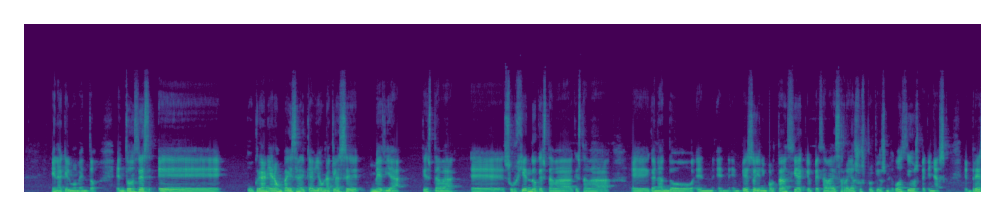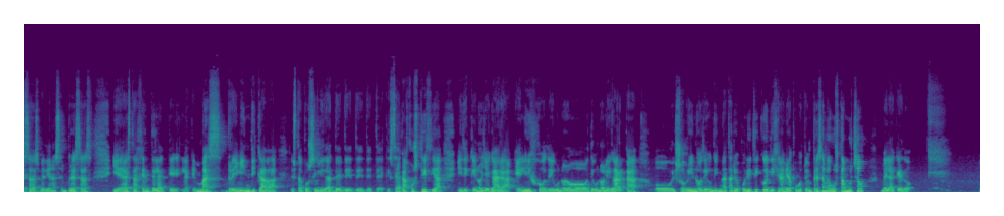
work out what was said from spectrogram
en aquel momento. Entonces, eh, Ucrania era un país en el que había una clase media que estaba eh, surgiendo, que estaba, que estaba eh, ganando en, peso y en importancia, que empezaba a desarrollar sus propios negocios, pequeñas empresas, medianas empresas, y era esta gente la que, la que más reivindicaba esta posibilidad de, que se haga justicia y de que no llegara el hijo de, uno, de un oligarca o el sobrino de un dignatario político y dijera, mira, como tu empresa me gusta mucho, me la quedo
